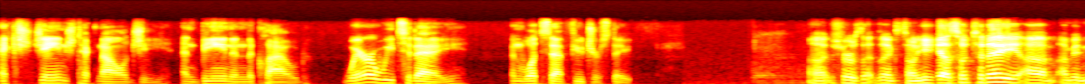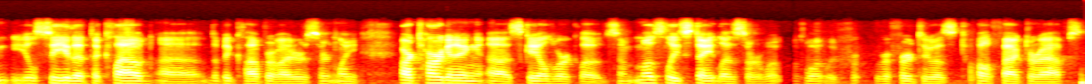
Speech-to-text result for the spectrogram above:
exchange technology and being in the cloud, where are we today, and what's that future state? Uh, sure. Thanks, Tony. Yeah. So today, um, I mean, you'll see that the cloud, uh, the big cloud providers certainly are targeting uh, scaled workloads, so mostly stateless or what, what we've referred to as 12-factor apps.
